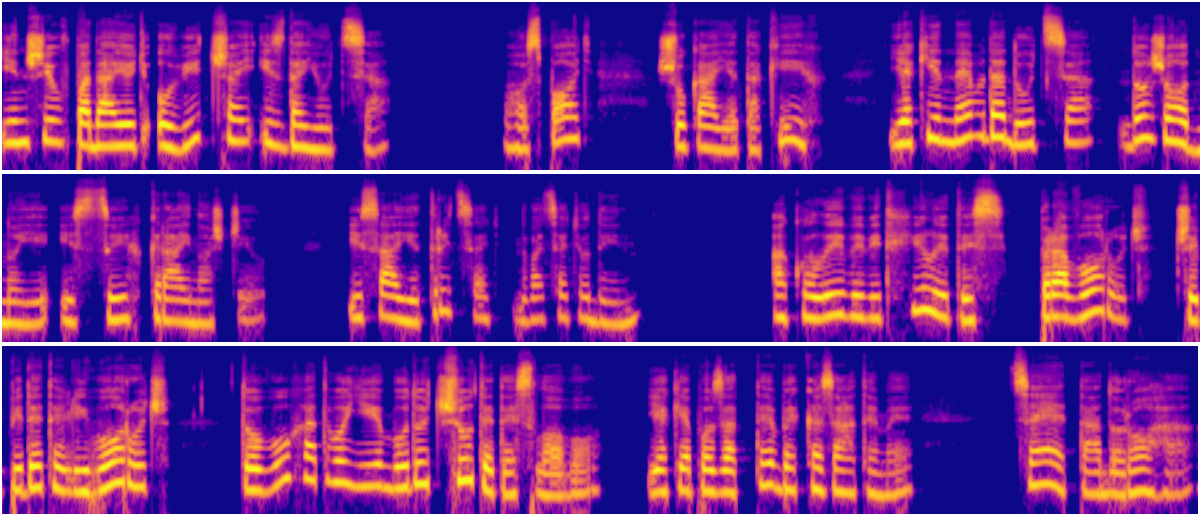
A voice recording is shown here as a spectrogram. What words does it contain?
Інші впадають у відчай і здаються. Господь шукає таких, які не вдадуться до жодної із цих крайнощів. Ісаї 30, 21. А коли ви відхилитесь праворуч чи підете ліворуч, то вуха твої будуть чути те слово, яке позад тебе казатиме Це та дорога,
